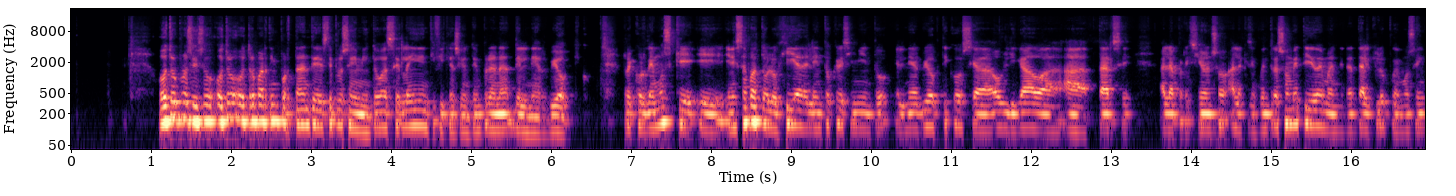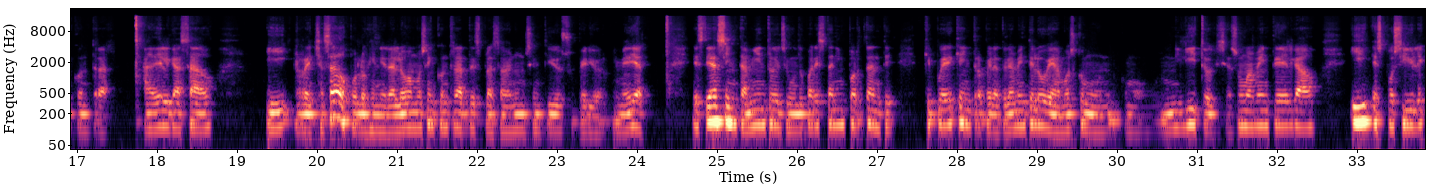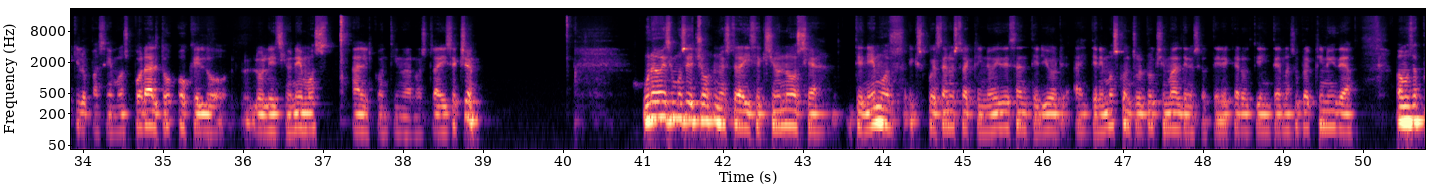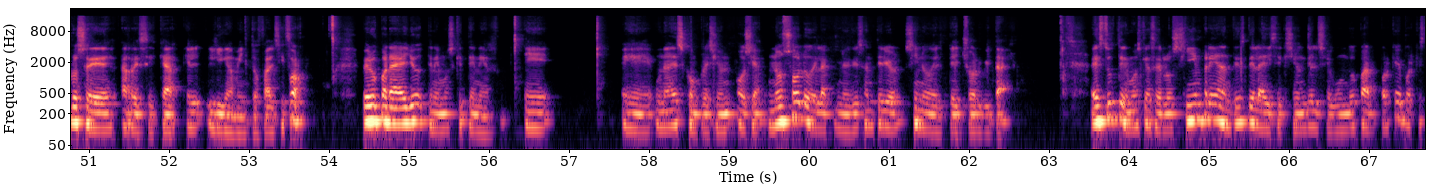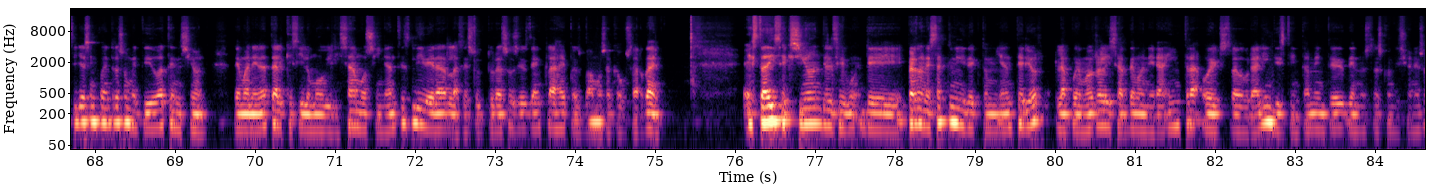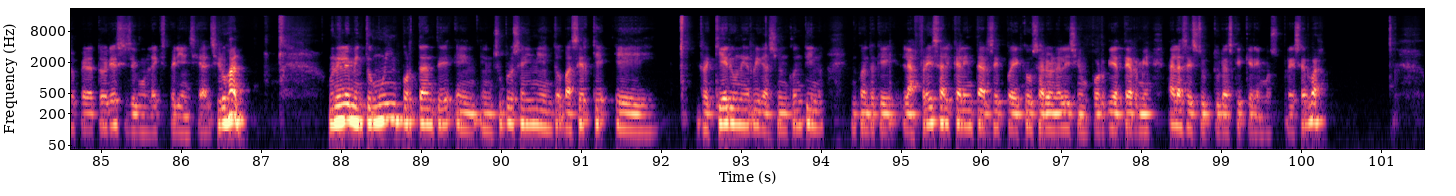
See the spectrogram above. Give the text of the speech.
Otro proceso, otro, otra parte importante de este procedimiento va a ser la identificación temprana del nervio óptico. Recordemos que eh, en esta patología de lento crecimiento, el nervio óptico se ha obligado a, adaptarse a la presión a la que se encuentra sometido de manera tal que lo podemos encontrar adelgazado y rechazado. Por lo general lo vamos a encontrar desplazado en un sentido superior inmediato. Este asentamiento del segundo par es tan importante que puede que intraoperatoriamente lo veamos como un, como un hilito que sea sumamente delgado y es posible que lo pasemos por alto o que lo, lo lesionemos al continuar nuestra disección. Una vez hemos hecho nuestra disección ósea, tenemos expuesta nuestra clinoides anterior, ahí tenemos control proximal de nuestra arteria carótida interna supraclinoidea, vamos a proceder a resecar el ligamento falciforme. Pero para ello tenemos que tener eh, eh, una descompresión ósea, no solo de la clinoides anterior, sino del techo orbitario. Esto tenemos que hacerlo siempre antes de la disección del segundo par. ¿Por qué? Porque este ya se encuentra sometido a tensión, de manera tal que si lo movilizamos sin antes liberar las estructuras óseas de anclaje, pues vamos a causar daño. Esta disección del de, perdón, esta clinidectomía anterior la podemos realizar de manera intra o extradural indistintamente de nuestras condiciones operatorias y según la experiencia del cirujano. Un elemento muy importante en, su procedimiento va a ser que eh, requiere una irrigación continua, en cuanto a que la fresa al calentarse puede causar una lesión por diatermia a las estructuras que queremos preservar.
